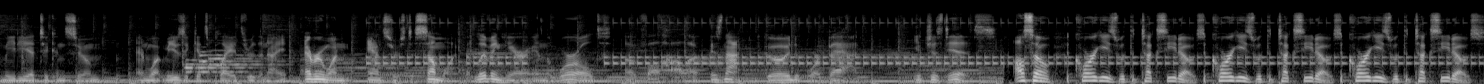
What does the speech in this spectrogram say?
media to consume. And what music gets played through the night. Everyone answers to someone. But Living here in the world of Valhalla is not good or bad. It just is. Also, the corgis with the tuxedos. The corgis with the tuxedos. The corgis with the tuxedos.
